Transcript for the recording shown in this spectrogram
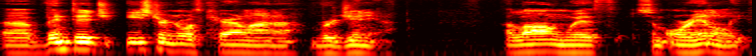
uh, vintage Eastern North Carolina Virginia along with some Oriental leaf.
